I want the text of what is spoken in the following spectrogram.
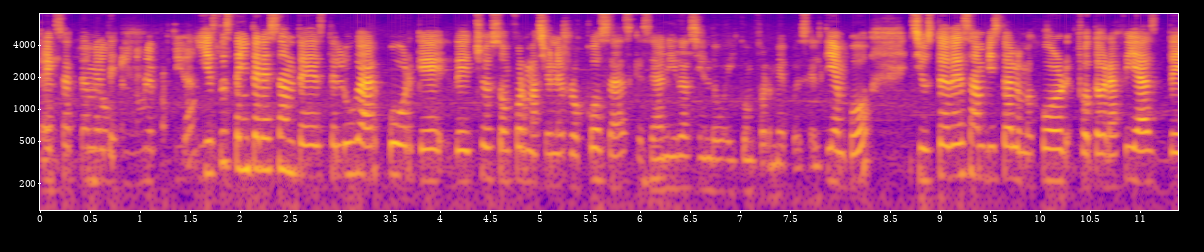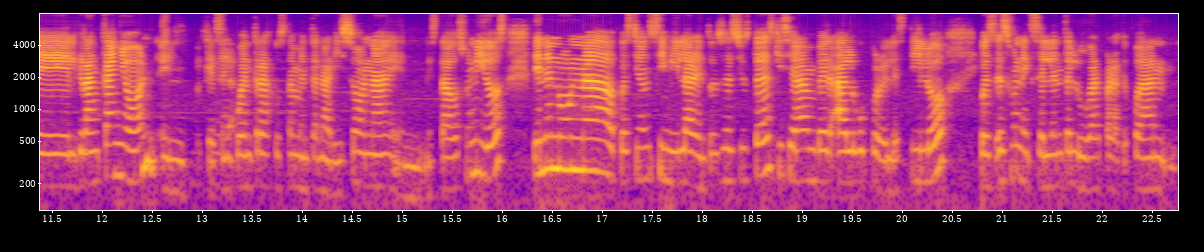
Exactamente. El, nombre de partida. Y esto está interesante, este lugar, porque de hecho son formaciones rocosas que se han ido haciendo ahí conforme pues el tiempo. Si ustedes han visto a lo mejor fotografías del Gran Cañón, en, que se encuentra justamente en Arizona, en Estados Unidos, tienen una cuestión similar. Entonces, si ustedes quisieran ver algo por el estilo, pues es un excelente lugar para que puedan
